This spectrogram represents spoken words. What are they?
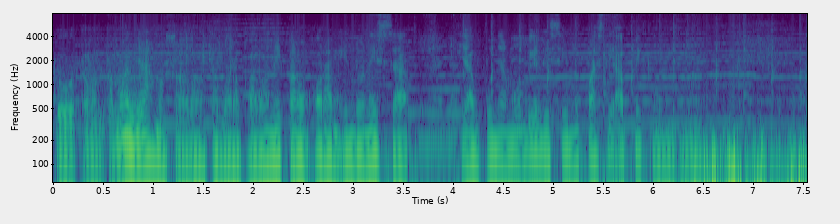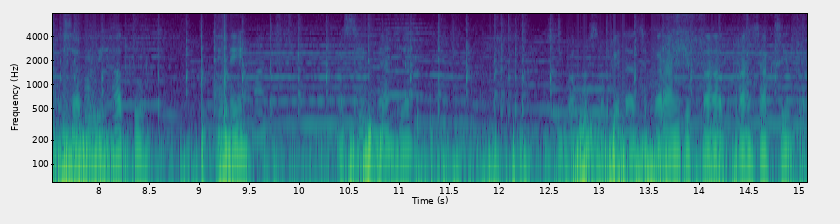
Tuh teman-teman ya, masalah tabarakallah nih kalau orang Indonesia yang punya mobil di sini pasti apik teman-teman. Bisa dilihat tuh. Ini mesinnya ya. Masih bagus. Oke, dan sekarang kita transaksi tuh.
